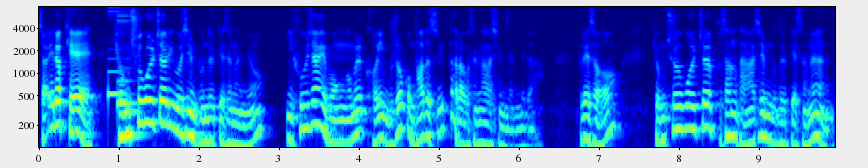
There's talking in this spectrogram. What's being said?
자, 이렇게 경추골절 입으신 분들께서는요, 이 후유장애 보험금을 거의 무조건 받을 수 있다라고 생각하시면 됩니다. 그래서 경추골절 부상 당하신 분들께서는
